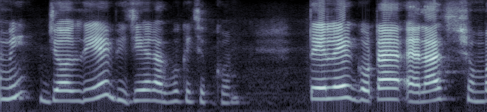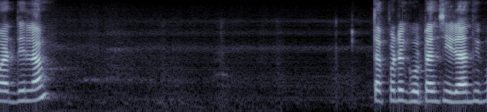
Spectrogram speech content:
আমি জল দিয়ে ভিজিয়ে রাখব কিছুক্ষণ। তেলে গোটা এলাচ, সোমবার দিলাম। তারপরে গোটা জিরা দিব।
